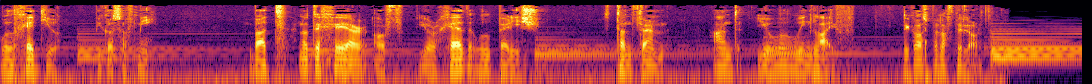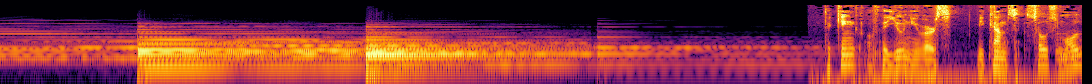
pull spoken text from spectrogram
will hate you because of me. But not a hair of your head will perish. Stand firm, and you will win life. The Gospel of the Lord. The King of the universe becomes so small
